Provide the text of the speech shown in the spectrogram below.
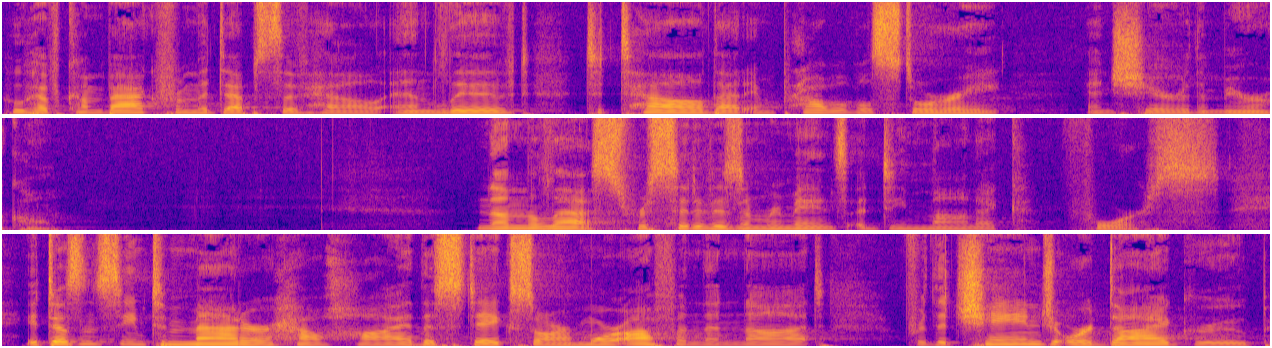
who have come back from the depths of hell and lived to tell that improbable story and share the miracle. Nonetheless, recidivism remains a demonic force. It doesn't seem to matter how high the stakes are. More often than not, for the change or die group,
